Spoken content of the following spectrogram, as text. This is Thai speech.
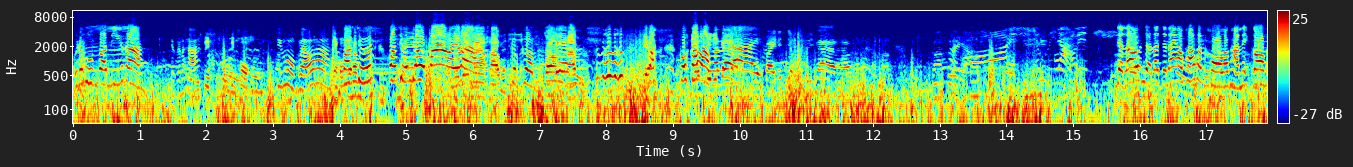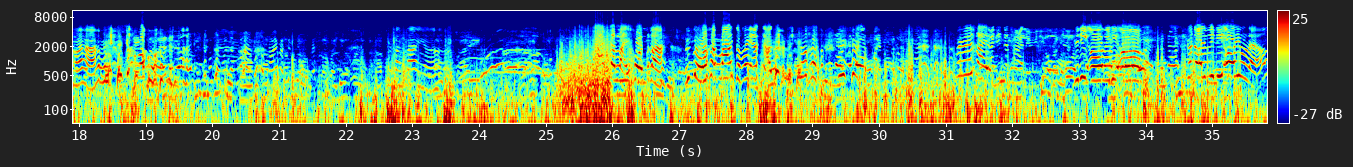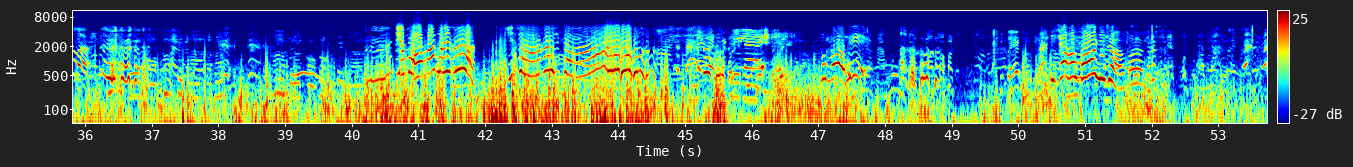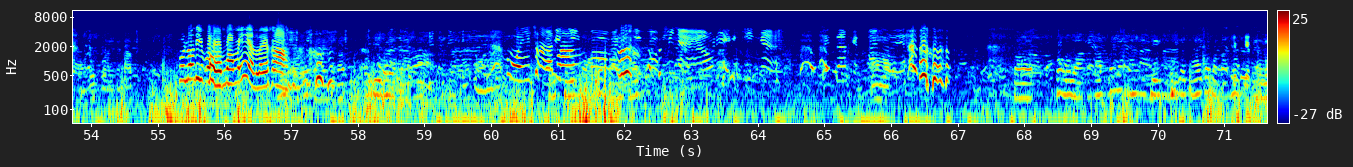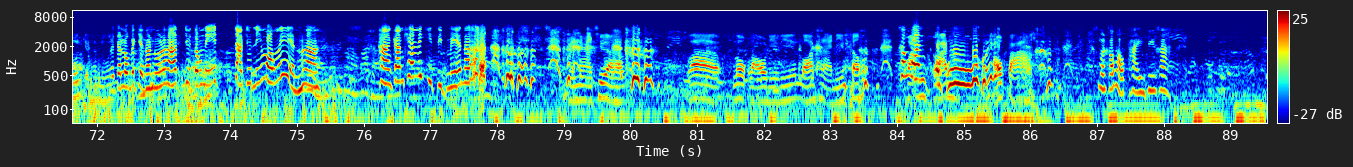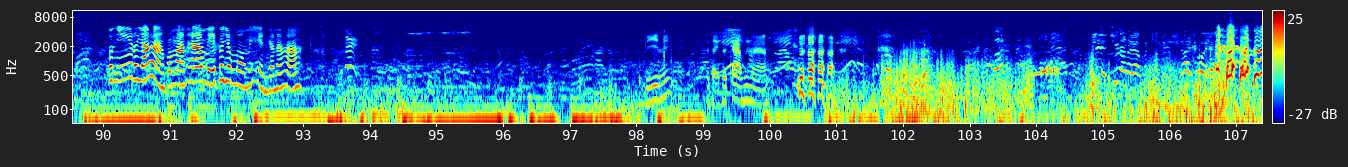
อุณหภูมิตอนนี้ค่ะเดี๋ยว กันนะคะสิบสิบหก สิบหกแล้วค่ะ เดี๋ยวผมความจะทำชื้นความชื้นเยอะมากเลยค่ะ เยอะมากครับเกือบเกือบกล้องแดงครับเดี๋ยวก็กล้องออกมาไม่ได้ไปนิดเดียวซีก้านะครับเดี๋ยวเราเดี๋ยวเราจะได้เอาผ้าพันคอมาพันในกล้องนะคะไม่ได้กล้องออกมาไม่ได้ข้างล่างอะน่าจะหลายคนค่ะ รู้สึกว่าข้างล่างจะไม่อากาศแบบนี้ค่ะไม่มีใครอันนี้จะถ่ายเลย วิดีโอวิดีโอ ก็ได้วิดีโออยู่แล้วอะเตรียมพร้อมมากเลยค่ะอิจฉาค่ะอิจฉาไม่เหมือนเมื่อกี้เลยถูกแล้วเหรอพี่อิจฉามากอิจฉามากคุณลงดีโอ้โหมองไม่เห็นเลยค่ะโอ้ยอิจฉาจัง บอกไม่หนาวนี่พี่กิ้งอะไปเจอกัน ตั้งเลยอะต้องระวังนะครับระยะทางจริงๆที่จะใช้ก็ประมาณเก็บเก็บทางนู้นเก็บทางนู้นเราจะลงไปเก็บทางนู้นนะคะ อยู่ตรงนี้ จากจุดนี้มองไม่เห็นค่ะ ห่างกันแค่ไม่กี่สิบเมตรนะคะไม่น่าเชื่อครับ ว่าโลกเราเดี๋ยวนี้ร้อนขนาดนี้แล้วข้างบนควันโอ้โหเผาป่า เหมือนเขาเผาไฟจริงๆค่ะ ตอนนี้ระยะห่างประมาณ 5 เมตรก็ยังมองไม่เห็นกันนะคะ ดีเลยไปใส่เสื้อกล้ามขึ้นมา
